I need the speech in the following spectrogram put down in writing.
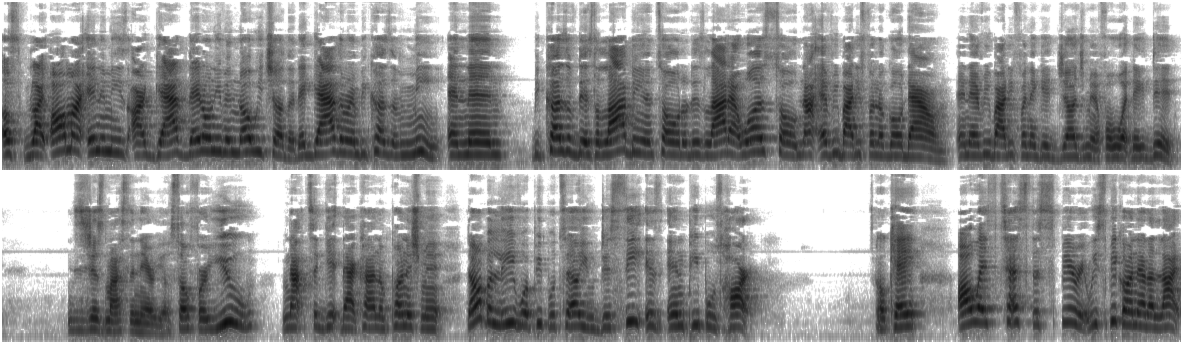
of like all my enemies are gathered they don't even know each other they gathering because of me and then because of this lie being told or this lie that was told not everybody finna go down and everybody finna get judgment for what they did it's just my scenario so for you not to get that kind of punishment don't believe what people tell you deceit is in people's heart okay Always test the spirit. We speak on that a lot.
